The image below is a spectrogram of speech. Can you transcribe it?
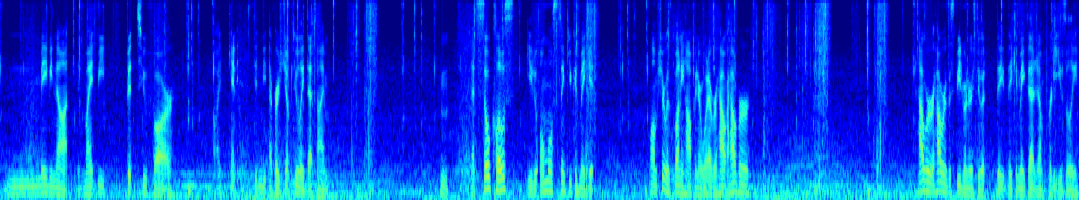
Mm, maybe not. It might be a bit too far. Oh, I can't- didn't- I first jumped too late that time. Hmm. That's so close, you'd almost think you could make it. Well, I'm sure with bunny hopping or whatever, how- however... However- however the speedrunners do it, they- they can make that jump pretty easily.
